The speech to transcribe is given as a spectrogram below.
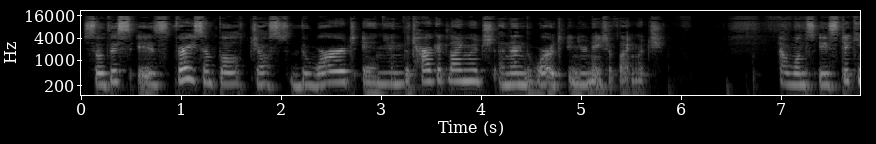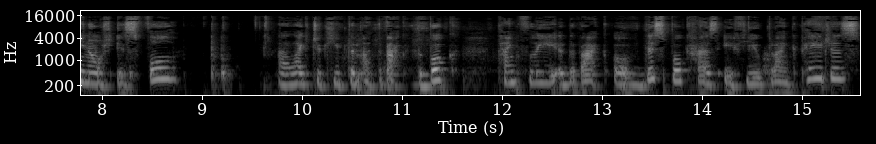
So this is very simple, just the word in, in the target language and then the word in your native language. And once a sticky note is full, I like to keep them at the back of the book. Thankfully, the back of this book has a few blank pages,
